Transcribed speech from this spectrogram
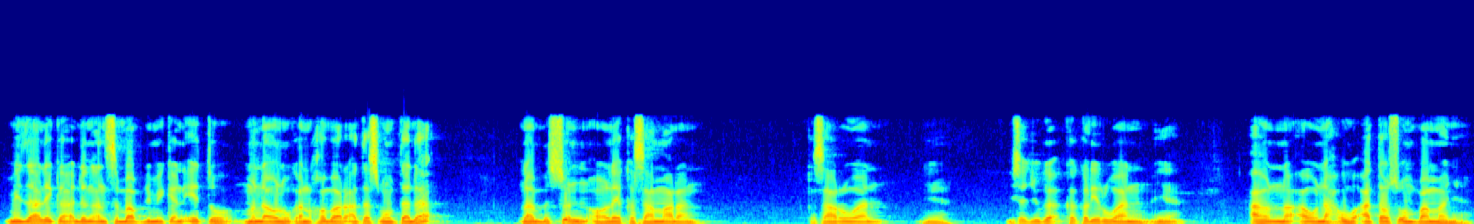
Mizalika dengan sebab demikian itu mendahulukan khobar atas mubtada labsun oleh kesamaran kesaruan ya. Bisa juga kekeliruan ya. Au nahu atau seumpamanya.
